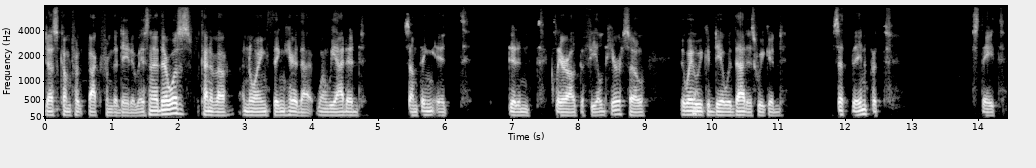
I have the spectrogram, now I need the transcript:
does come from back from the database. And there was kind of a annoying thing here that when we added something, it didn't clear out the field here. So the way we could deal with that is we could set the input state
